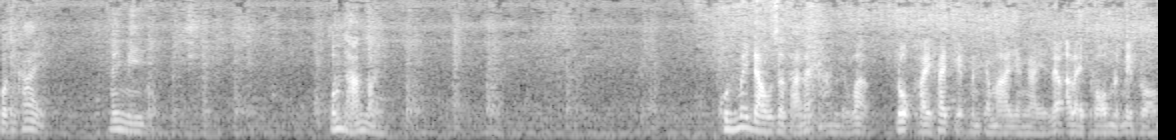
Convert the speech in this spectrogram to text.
คนไข้ ไม่มี ผมถามหน่อย คุณไม่เดาสถานการณ์เลยว่าโรคภัยไข้เจ็บมันจะมายังไง แล้วอะไรพร้อมหรือไม่พร้อม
